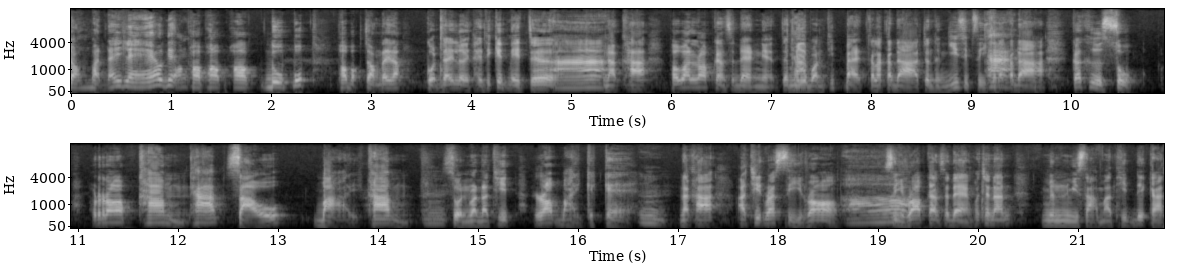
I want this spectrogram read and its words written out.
จองบัตรได้แล้วเนี่ยจองพอพอพอดูปุ๊บพอบอกจองได้แล้วกดได้เลย Thai Ticket Major อ่านะคะ เพราะว่ารอบการแสดงเนี่ยจะมีครับวันที่ 8 กรกฎาคมจนถึง 24 อ่ากรกฎาคมก็คือศุกร์รอบค่ำครับเสาร์ บ่ายค่ำส่วนวันอาทิตย์รอบบ่ายแก่อืมๆนะคะ อาทิตย์ละสี่รอบอ่าสี่รอบการแสดง เพราะฉะนั้นมันมี 3 อาทิตย์ด้วยกัน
